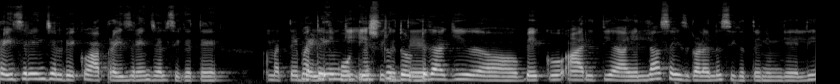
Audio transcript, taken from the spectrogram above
ಪ್ರೈಸ್ ರೇಂಜಲ್ಲಿ ಬೇಕೋ ಆ ಪ್ರೈಸ್ ರೇಂಜಲ್ಲಿ ಸಿಗುತ್ತೆ. ಮತ್ತು ನಿಮಗೆ ಎಷ್ಟು ದೊಡ್ಡದಾಗಿ ಬೇಕು ಆ ರೀತಿಯ ಎಲ್ಲ ಸೈಜ್ಗಳಲ್ಲೂ ಸಿಗುತ್ತೆ ನಿಮಗೆ ಇಲ್ಲಿ.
